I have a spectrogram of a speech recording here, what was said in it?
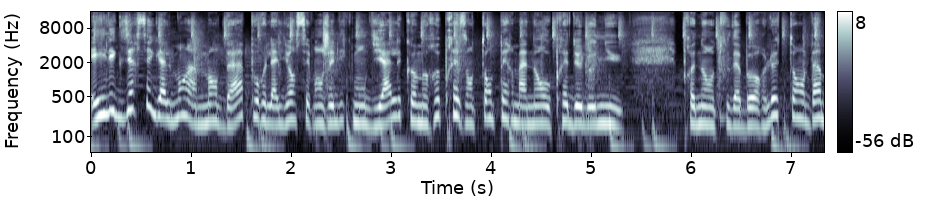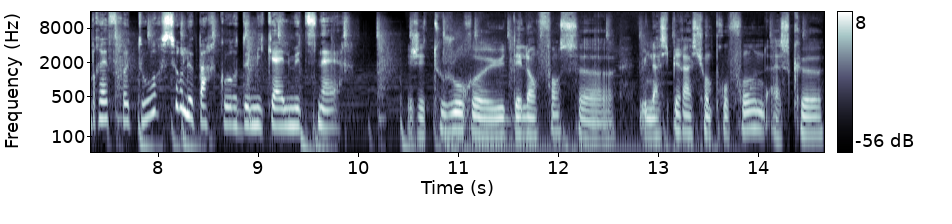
et il exerce également un mandat pour l'Alliance évangélique mondiale comme représentant permanent auprès de l'ONU. Prenons tout d'abord le temps d'un bref retour sur le parcours de Michael Mutzner. J'ai toujours euh, eu dès l'enfance euh, une aspiration profonde à ce que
